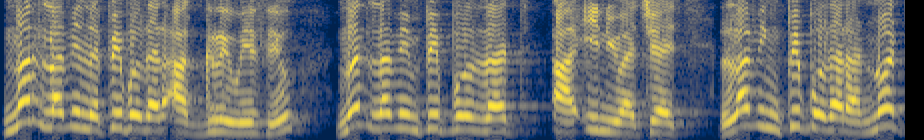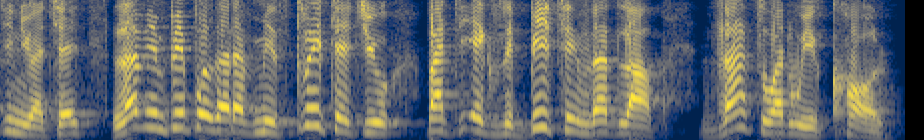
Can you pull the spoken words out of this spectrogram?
not loving the people that agree with you, not loving people that are in your church, loving people that are not in your church, loving people that have mistreated you, but exhibiting that love. That's what we call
